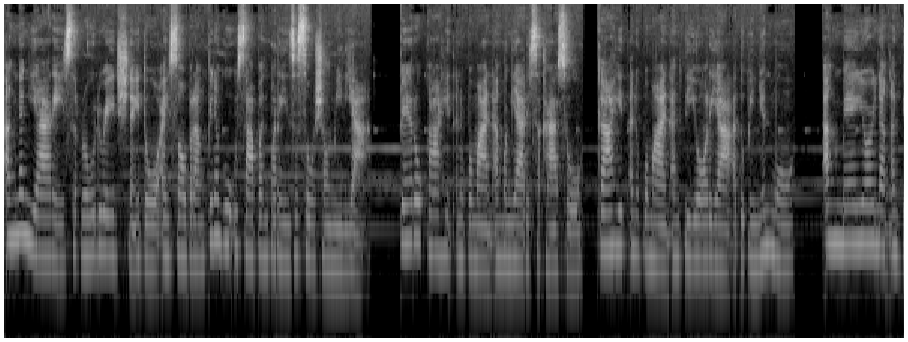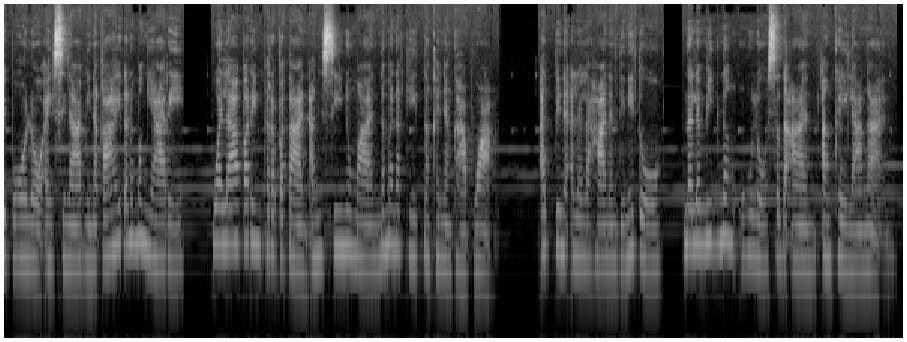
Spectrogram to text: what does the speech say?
Ang nangyari sa road rage na ito ay sobrang pinag-uusapan pa rin sa social media. Pero kahit ano paman ang mangyari sa kaso, kahit ano paman ang teorya at opinyon mo, ang mayor ng Antipolo ay sinabi na kahit anong mangyari, wala pa rin karapatan ang sino man na manakit ng kanyang kapwa. At pinaalalahanan din ito na lamig ng ulo sa daan ang kailangan.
